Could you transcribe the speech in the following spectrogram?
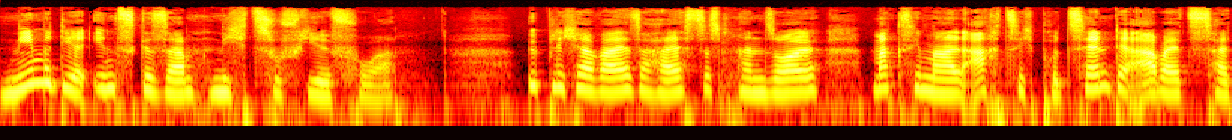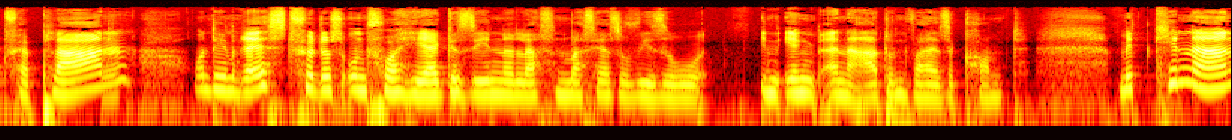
Nehme dir insgesamt nicht zu viel vor. Üblicherweise heißt es, man soll maximal 80 Prozent der Arbeitszeit verplanen und den Rest für das Unvorhergesehene lassen, was ja sowieso in irgendeiner Art und Weise kommt. Mit Kindern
